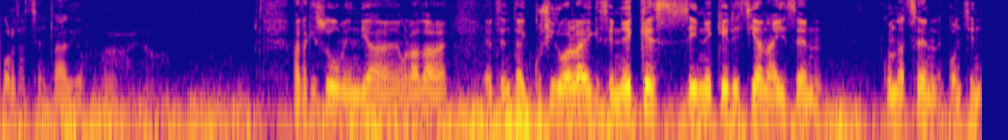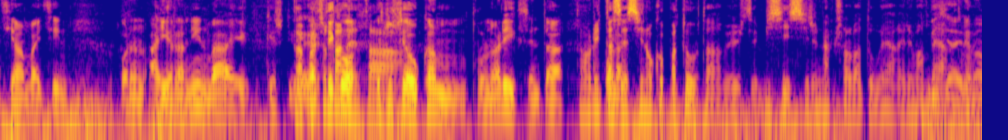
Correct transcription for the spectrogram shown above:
bordatzen eta dio. Ja. Batakizu mendia, eh, hola da, eh? Etzen eta ikusi dualaik, ze nekez, ze nekerizian aizen kundatzen kontzientzian baitzin, Horren, aierran nien, bai, kes, Ta erteko, ez duze haukan pronarik, zenta... Eta horitaz hola, ezin okupatu, eta bizi zirenak salbatu behar, ere man behar. Eta ere da.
